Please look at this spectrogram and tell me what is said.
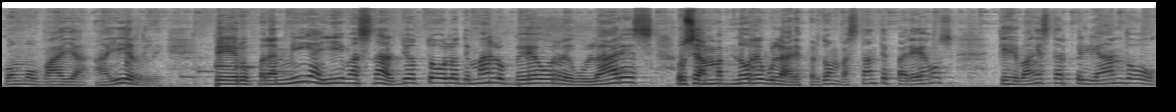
cómo vaya a irle. pero para mí ahí va a estar. Yo todos los demás los veo regulares, o sea, no regulares, perdón, bastante parejos, que se van a estar peleando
